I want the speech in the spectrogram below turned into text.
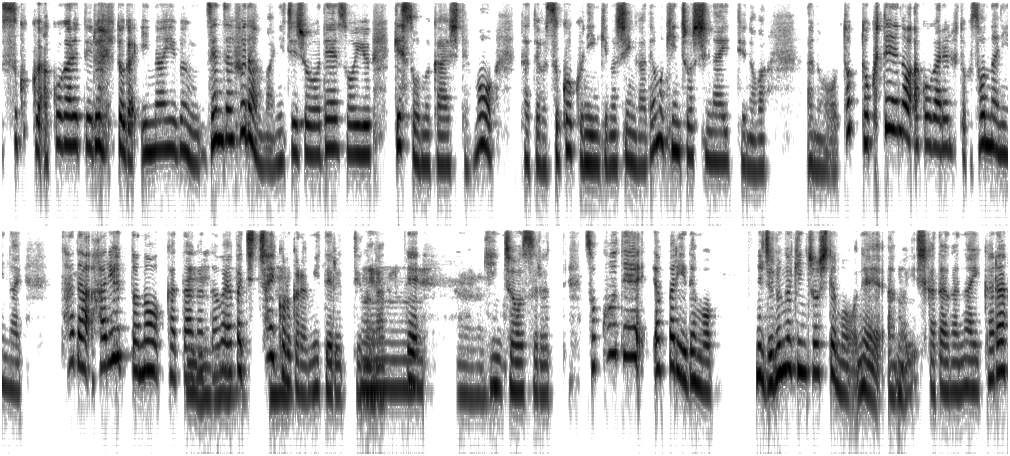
すごく憧れている人がいない分、全然普段は日常でそういうゲストをお迎えしても、例えばすごく人気のシンガーでも緊張しないっていうのは、あの、と特定の憧れの人がそんなにいない。ただ、ハリウッドの方々はやっぱりちっちゃい頃から見てるっていうのがあって、うん緊張する。そこで、やっぱりでも、ね、自分が緊張してもね、あうの、仕方がないから、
